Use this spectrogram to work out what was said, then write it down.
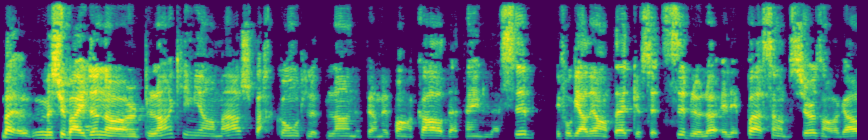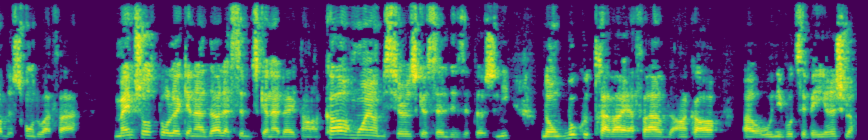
Bien, M. Biden a un plan qui est mis en marche. Par contre, le plan ne permet pas encore d'atteindre la cible. Il faut garder en tête que cette cible-là, elle n'est pas assez ambitieuse en regard de ce qu'on doit faire. Même chose pour le Canada. La cible du Canada est encore moins ambitieuse que celle des États-Unis. Donc, beaucoup de travail à faire encore euh, au niveau de ces pays riches-là.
